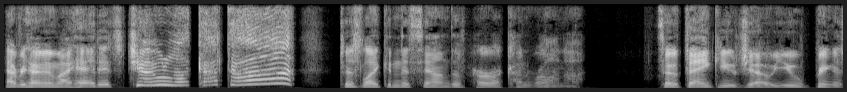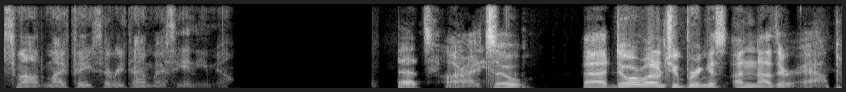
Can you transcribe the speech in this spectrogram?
every time in my head, it's Joe Lakata. just like in the sound of Hurricane Rana. So thank you, Joe. You bring a smile to my face every time I see an email. That's fine. All right. So, uh, Door, why don't you bring us another app?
